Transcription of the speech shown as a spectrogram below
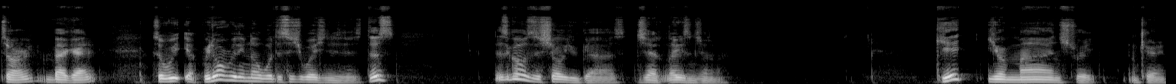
Sorry, back at it. So we we don't really know what the situation is. This this goes to show you guys, ladies and gentlemen, get your mind straight, okay?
